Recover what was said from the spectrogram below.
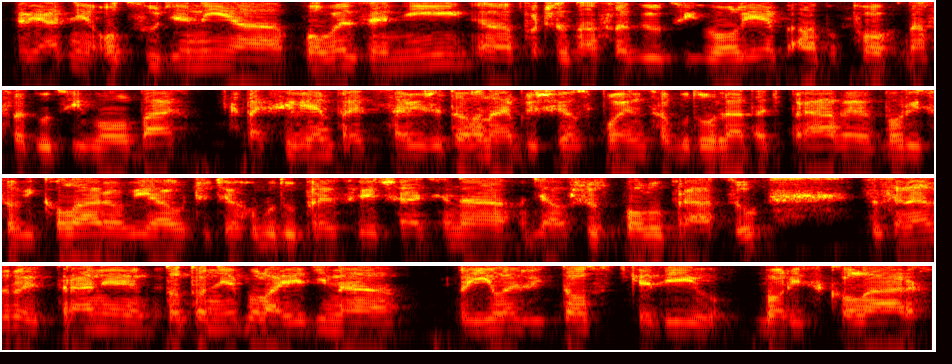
riadne odsúdený a po e, počas nasledujúcich volieb alebo po nasledujúcich voľbách, tak si viem predstaviť, že toho najbližšieho spojenca budú hľadať práve Borisovi Kolárovi a určite ho budú presviečať na ďalšiu spoluprácu. Zase na druhej strane toto nebola jediná príležitosť, kedy Boris Kolár e,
